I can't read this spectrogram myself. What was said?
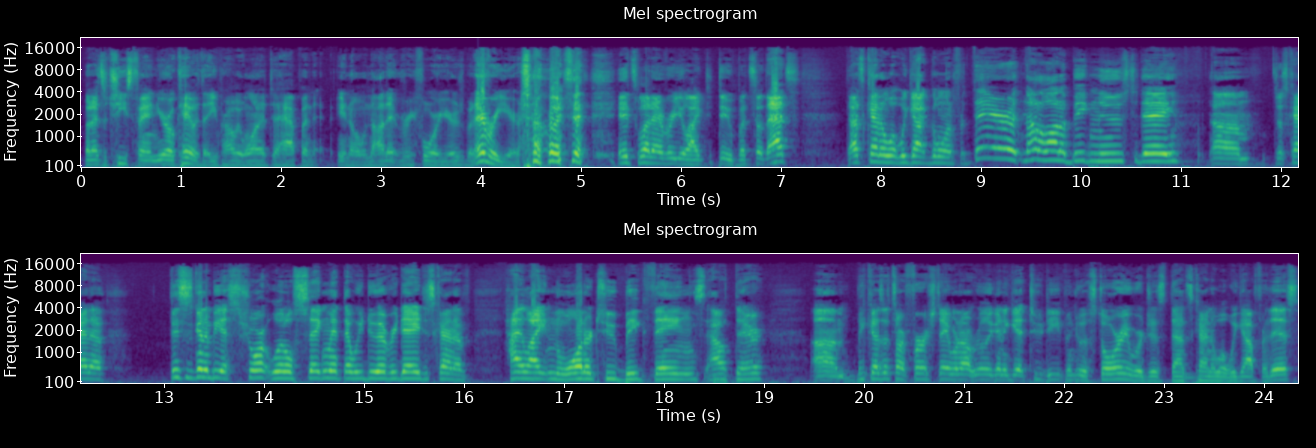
but as a Chiefs fan, you're okay with it. You probably want it to happen, you know, not every four years, but every year. So it's it's whatever you like to do. But so that's that's kind of what we got going for there. Not a lot of big news today. Um, just kind of this is going to be a short little segment that we do every day, just kind of highlighting one or two big things out there. Um, because it's our first day, we're not really going to get too deep into a story. We're just that's kind of what we got for this.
